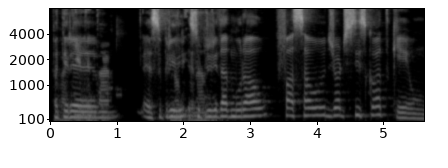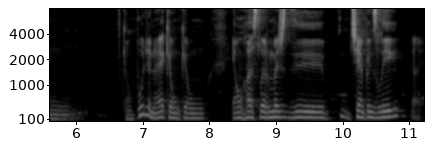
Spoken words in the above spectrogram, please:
Para Estava ter a a, a nada. superioridade moral face ao George C. Scott, que é um que é um pulha, não é? Que é um, que é um, é um hustler, mas de Champions League, eh,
